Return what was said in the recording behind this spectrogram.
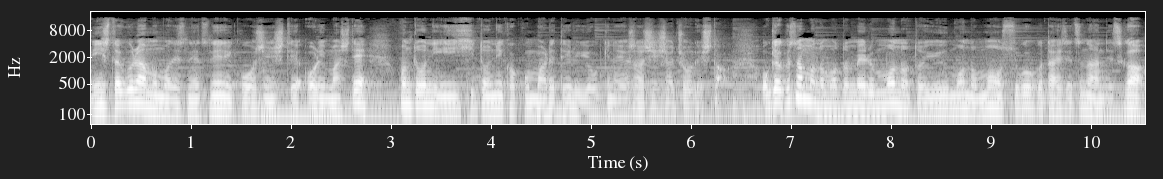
インスタグラムもですね常に更新しておりまして本当にいい人に囲まれている陽気な優しい社長でした。お客様の求めるものというものもすごく大切なんですが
